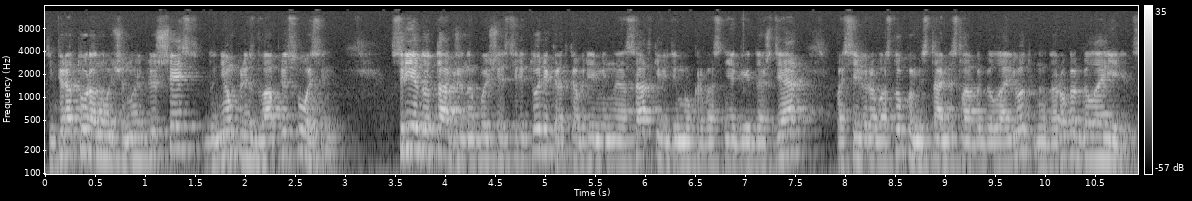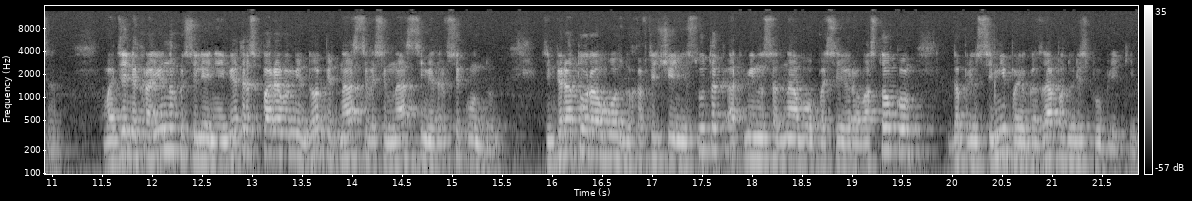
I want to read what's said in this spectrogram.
Температура ночью 0 плюс 6, днем плюс 2 плюс 8. В среду также на большей территории кратковременные осадки в виде мокрого снега и дождя. По северо-востоку местами слабый гололед, на дорогах гололедица. В отдельных районах усиление ветра с порывами до 15-18 метров в секунду. Температура воздуха в течение суток от минус 1 по северо-востоку до плюс 7 по юго-западу республики.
